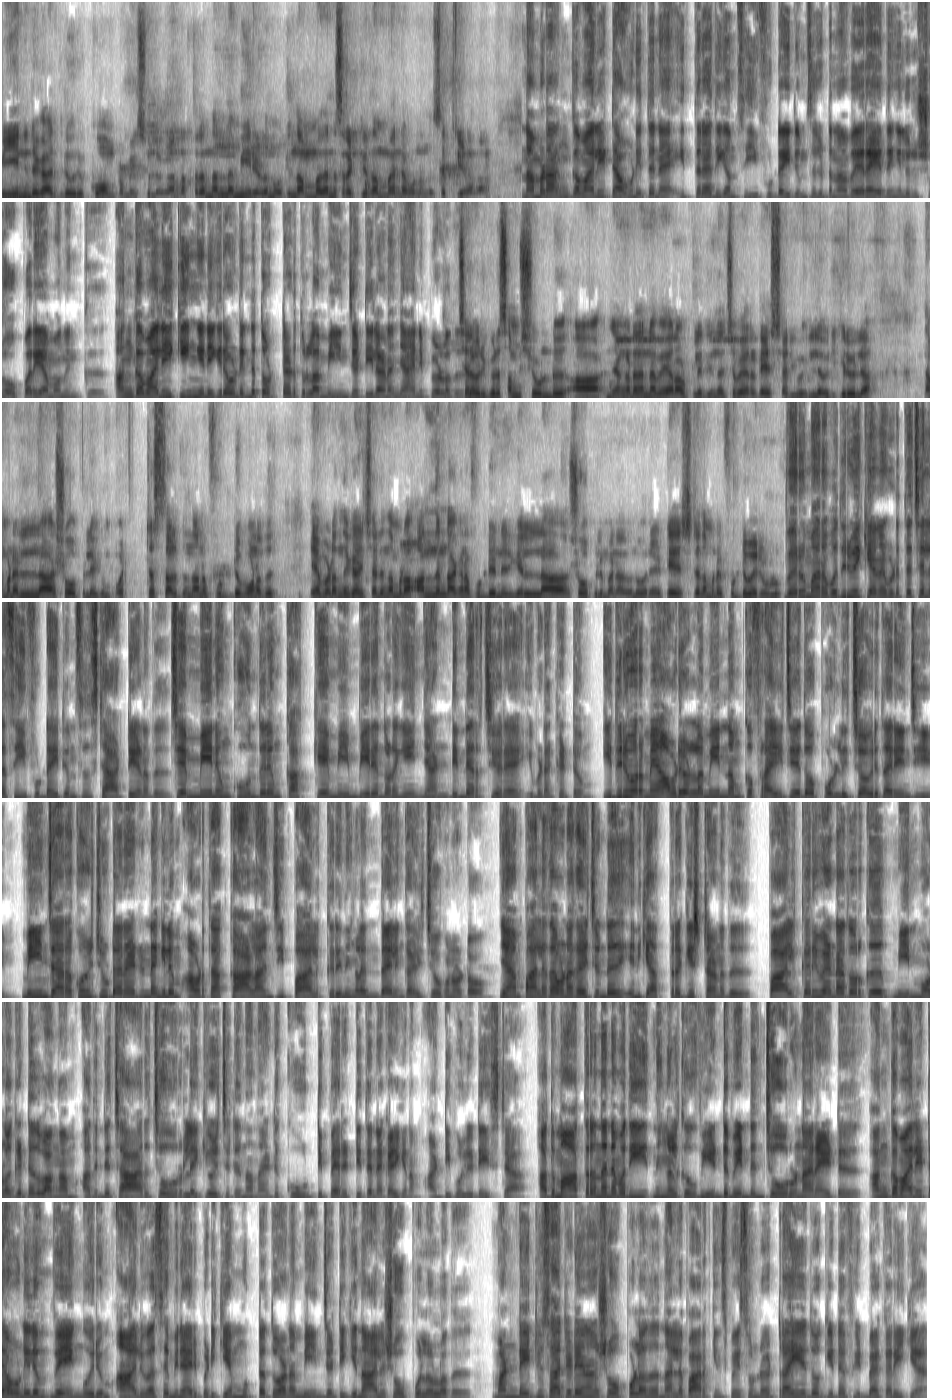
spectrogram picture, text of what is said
മീനിന്റെ കാര്യത്തിൽ ഒരു കോംപ്രമൈസും ഇല്ല. കാരണം അത്ര നല്ല മീനുകൾ നോക്കി നമ്മൾ തന്നെ സെലക്ട് ചെയ്ത് നമ്മൾ തന്നെ കൊണ്ടുവന്ന് സെറ്റ് ചെയ്യണതാണ്. നമ്മുടെ അങ്കമാലി ടൗണിൽ തന്നെ ഇത്രയധികം സീ ഫുഡ് ഐറ്റംസ് കിട്ടുന്ന വേറെ ഏതെങ്കിലും ഒരു ഷോപ്പ് അറിയാമോ നിങ്ങൾക്ക് അങ്കമാലി കിങ്ങിണി ഗ്രൗണ്ടിന്റെ തൊട്ടടുത്തുള്ള മീൻചട്ടിയിലാണ് ഞാനിപ്പോ ഉള്ളത്. ചിലവർക്ക് ഒരു സംശയമുണ്ട്. ആ ഞങ്ങളുടെ തന്നെ വേറെ ഔട്ട്ലെറ്റിൽ നിന്ന് വെച്ചാൽ വേറെ ടേസ്റ്റ് ആയിരിക്കും. ഇല്ല ഒരിക്കലും ഇല്ല. നമ്മുടെ എല്ലാ ഷോപ്പിലേക്കും ഒറ്റ സ്ഥലത്തു നിന്നാണ് ഫുഡ് പോണത്. എവിടെ നിന്ന് കഴിച്ചാലും നമ്മുടെ അന്ന് ഉണ്ടാക്കുന്ന ഫുഡ് തന്നെ എല്ലാ ഷോപ്പിലും വരുന്നത്. അതുകൊണ്ട് ഒരേ ടേസ്റ്റ് നമ്മുടെ ഫുഡ് വരുള്ളൂ. വെറും അറുപത് രൂപയ്ക്കാണ് ഇവിടുത്തെ ചില സീ ഫുഡ് ഐറ്റംസ് സ്റ്റാർട്ട് ചെയ്യണത്. ചെമ്മീനും കൂന്തലും കക്കയും മീൻപീരയും തുടങ്ങി ഞണ്ടിന്റെ ഇറച്ചി വരെ ഇവിടെ കിട്ടും. ഇതിനു പുറമെ അവിടെയുള്ള മീൻ നമുക്ക് ഫ്രൈ ചെയ്തോ പൊള്ളിച്ചോ അവർ തരുകയും ചെയ്യും. മീൻചാറൊക്കെ ഒഴിച്ചു കൂട്ടാനായിട്ടുണ്ടെങ്കിലും അവിടുത്തെ കാളാഞ്ചി പാൽക്കറി നിങ്ങൾ എന്തായാലും കഴിച്ചു നോക്കണം കേട്ടോ. ഞാൻ പലതവണ കഴിച്ചിട്ടുണ്ട്. എനിക്ക് അത്രയ്ക്ക് ഇഷ്ടമാണിത് പാൽക്കറി വേണ്ടാത്തവർക്ക് മീൻ മുളകിട്ടത് വാങ്ങാം. അതിന്റെ ചാറ് ചോറിലേക്ക് ഒഴിച്ചിട്ട് നന്നായിട്ട് കൂട്ടി പെരട്ടി തന്നെ കഴിക്കണം. അടിപൊളി ടേസ്റ്റാ അത് മാത്രം തന്നെ മതി നിങ്ങൾക്ക് വീണ്ടും വീണ്ടും ചോറുണ്ണാനായിട്ട്. അങ്കമാലി ടൗണിലും വേങ്ങൂരും ആലുവ സെമിനാരിപ്പടിക്കുകയും മുട്ടത്തുമാണ് മീൻചട്ടിക്ക് നാല് ഷോപ്പുകൾ ഉള്ളത് മൺഡേ ടു സാറ്റർഡേ ആണ് ഷോപ്പ് ഉള്ളത് നല്ല പാർക്കിംഗ് സ്പേസ് ഉണ്ട്. ട്രൈ ചെയ്ത് നോക്കിയിട്ട് ഫീഡ്ബാക്ക് അറിയിക്കുക.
